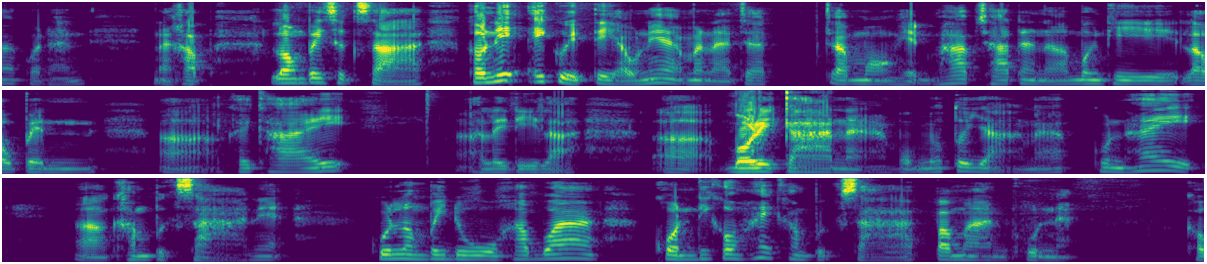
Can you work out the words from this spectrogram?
มากกว่านั้นนะครับ ลองไปศึกษา คราวนี้ไอ้ก๋วยเตี๋ยวเนี่ยมันอาจจะจะมองเห็นภาพชัดนะนะบางทีเราเป็นคล้ายๆอะไรดีล่ะบริการนะผมยกตัวอย่างนะคุณให้คำปรึกษาเนี่ยคุณลองไปดูครับว่าคนที่เขาให้คำปรึกษาประมาณคุณเนะ่ยเขา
